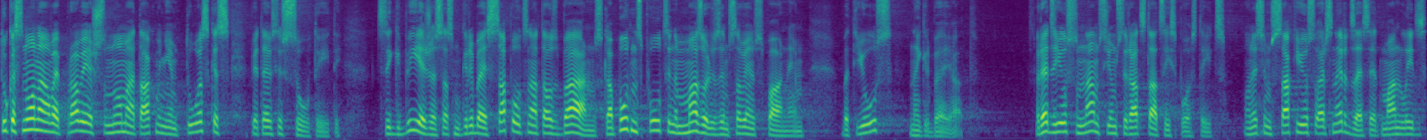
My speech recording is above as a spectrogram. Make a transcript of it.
tu, kas nonāvē praviešus un nomēta akmeņiem tos, kas pie tevis ir sūtīti. Cik bieži es esmu gribējis sapulcināt tavus bērnus, kā putns pulcina mazuļu zem saviem spārniem, bet jūs negribējāt. Redzi, jūsu nams jums ir atstāts izpostīts, un es jums saku, jūs vairs neredzēsiet mani līdz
